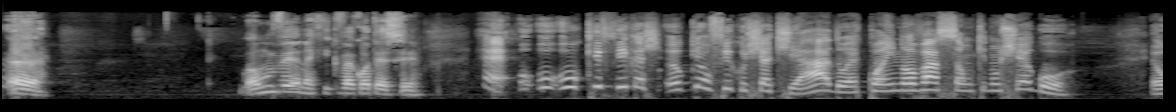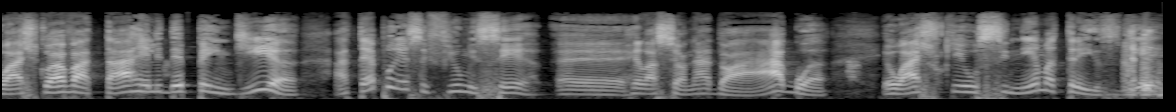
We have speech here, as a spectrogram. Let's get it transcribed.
É. Vamos ver, né? O que, que vai acontecer. É, o, o, que fica, o que eu fico chateado é com a inovação que não chegou. Eu acho que o Avatar ele dependia, até por esse filme ser é, relacionado à água, eu acho que o cinema 3D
